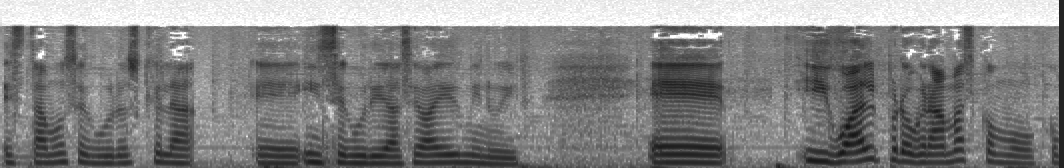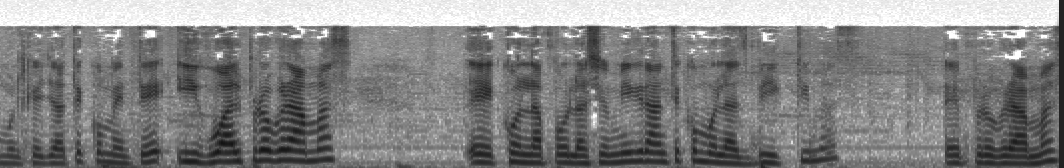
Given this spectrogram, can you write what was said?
estamos seguros que la eh, inseguridad se va a disminuir. Eh, igual programas como, como el que ya te comenté, igual programas eh, con la población migrante como las víctimas, programas,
